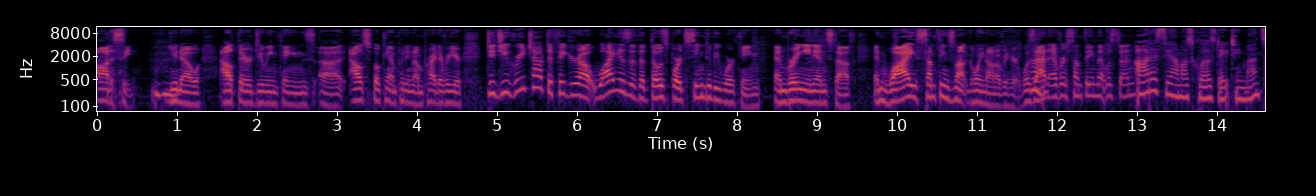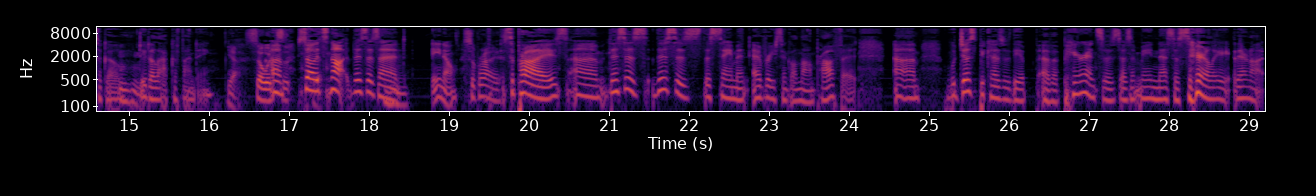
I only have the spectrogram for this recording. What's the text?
Odyssey. You know, out there doing things, uh, outspoken, putting on Pride every year. Did you reach out to figure out why is it that those boards seem to be working and bringing in stuff, and why something's not going on over here? Was that ever something that was done? odyssey almost closed 18 months ago due to lack of funding yeah. So it's um, so it's not this isn't you know surprise. surprise um, this is this is the same in every single nonprofit um, just because of the of appearances doesn't mean necessarily they're not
